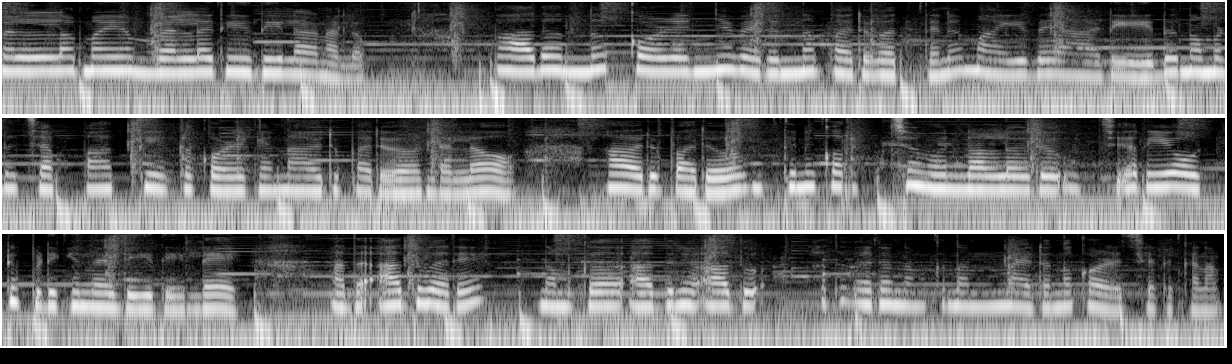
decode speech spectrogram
വെള്ളമയം വെള്ള രീതിയിലാണല്ലോ. അപ്പോൾ അതൊന്ന് കുഴഞ്ഞ് വരുന്ന പരുവത്തിന് മൈദ ആഡ് ചെയ്ത് നമ്മുടെ ചപ്പാത്തിയൊക്കെ കുഴയ്ക്കുന്ന ആ ഒരു പരുവം ഉണ്ടല്ലോ. ആ ഒരു പരുവത്തിന് കുറച്ച് മുന്നുള്ള ഒരു ചെറിയ ഒട്ടി പിടിക്കുന്ന രീതിയില്ലേ? അത് അതുവരെ നമുക്ക് അതിന് അത് അതുവരെ നമുക്ക് നന്നായിട്ടൊന്ന് കുഴച്ചെടുക്കണം.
